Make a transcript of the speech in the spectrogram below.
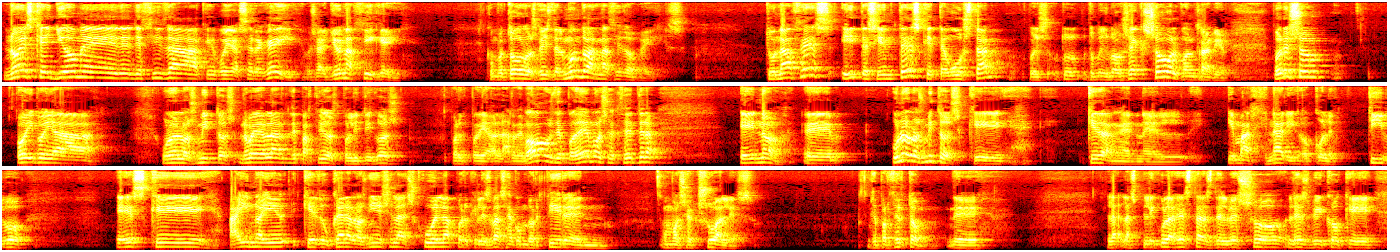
no es que yo me decida que voy a ser gay, o sea, yo nací gay. Como todos los gays del mundo han nacido gays. Tú naces y te sientes que te gustan pues, tu, tu mismo sexo o el contrario. Por eso, hoy voy a... Uno de los mitos, no voy a hablar de partidos políticos, porque podía hablar de Vox, de Podemos, etc. Eh, no, eh, uno de los mitos que quedan en el imaginario colectivo es que ahí no hay que educar a los niños en la escuela porque les vas a convertir en homosexuales. Que por cierto, las películas estas del beso lésbico que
